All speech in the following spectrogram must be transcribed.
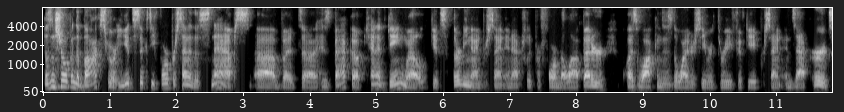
doesn't show up in the box score. He gets 64% of the snaps, uh, but uh, his backup, Kenneth Gainwell, gets 39% and actually performed a lot better. Quez Watkins is the wide receiver, three, 58%. And Zach Ertz.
